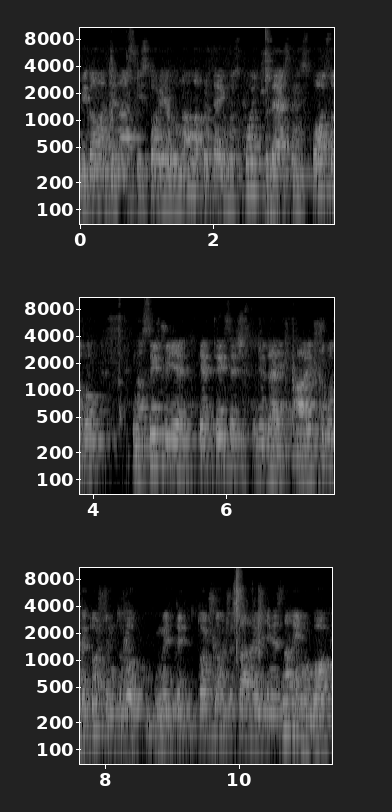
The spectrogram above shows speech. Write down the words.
відома для нас історія лунала про те, як Господь чудесним способом насичує 5 тисяч людей. А якщо бути точним, то ми точного числа навіть і не знаємо, бо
